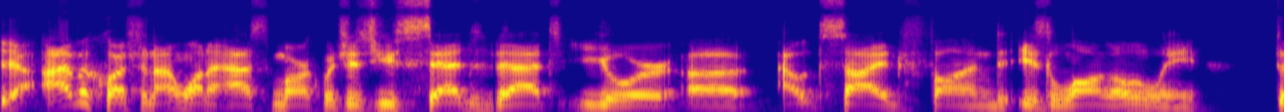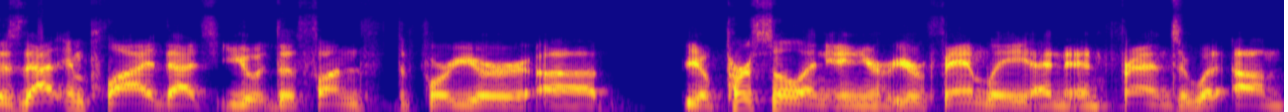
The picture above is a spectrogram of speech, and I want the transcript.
Yeah, I have a question I want to ask Mark, which is you said that your uh, outside fund is long only. Does that imply that you the fund for your uh, you know personal and, and your your family and, and friends or what um,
